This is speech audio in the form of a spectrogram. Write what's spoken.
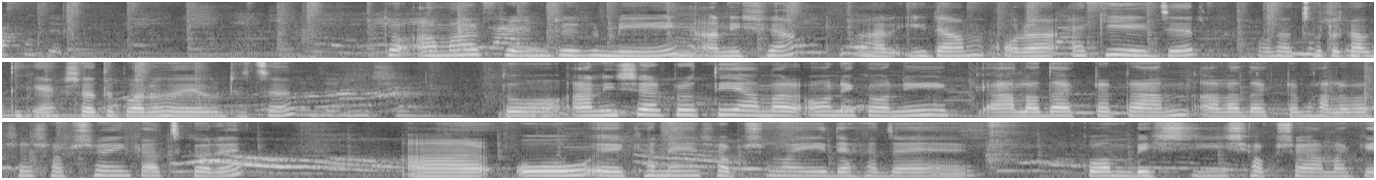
আপুদের তো আমার ফ্রেন্ডের মেয়ে আনিশা আর ইরাম ওরা একই এজের ওরা ছোটকাল থেকে একসাথে বড় হয়ে উঠেছে। তো আনিশার প্রতি আমার অনেক অনেক আলাদা একটা টান, আলাদা একটা ভালোবাসা সবসময় কাজ করে। আর ও এখানে সবসময়ই দেখা যায় কম বেশি সবসময় আমাকে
